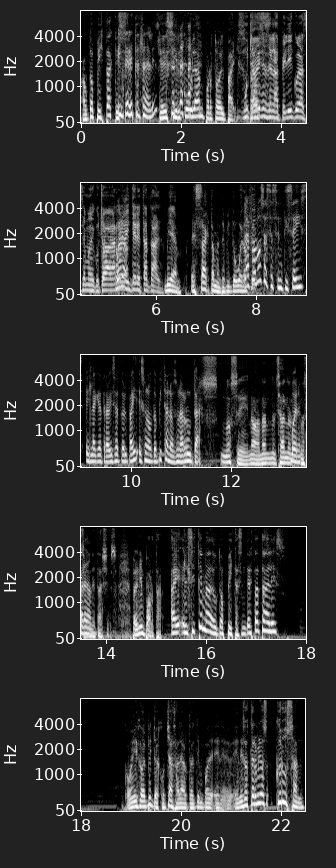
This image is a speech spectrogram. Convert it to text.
autopistas que, Interestatales. que circulan por todo el país. Muchas veces en las películas hemos escuchado agarrar Bueno. la interestatal. Bien, exactamente, Pito. Bueno, la famosa 66 es la que atraviesa todo el país. ¿Es una autopista? No, es una ruta. No sé, no, no, no, ya no, Bueno, no sé en perdón. detalle eso. Pero no importa. Hay- el sistema de autopistas interestatales, como dijo el Pito, escuchás hablar todo el tiempo en, en esos términos, cruzan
